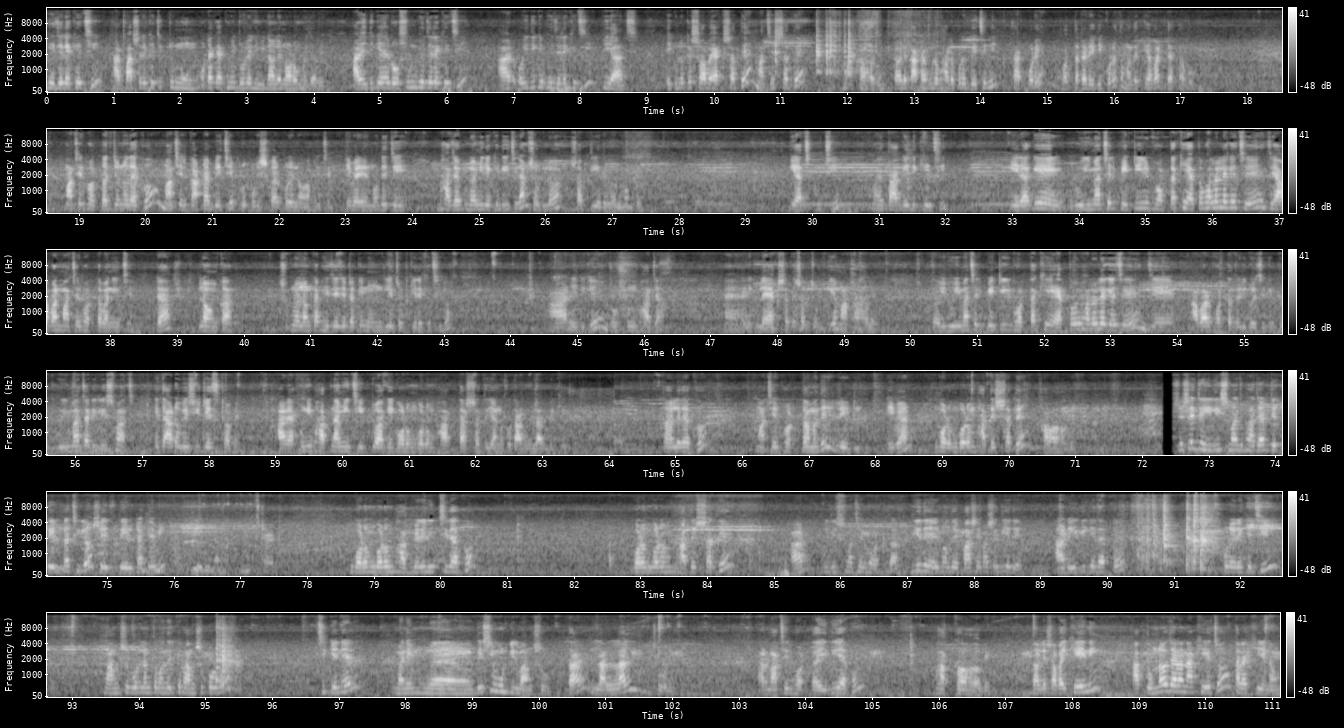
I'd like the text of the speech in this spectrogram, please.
ভেজে রেখেছি, আর পাশে রেখেছি একটু নুন। ওটাকে এখনই ডলে নিবি, নাহলে নরম হয়ে যাবে। আর এদিকে রসুন ভেজে রেখেছি আর ওইদিকে ভেজে রেখেছি পেঁয়াজ। এগুলোকে সব একসাথে মাছের সাথে মাখা হবে। তাহলে কাটাগুলো ভালো করে বেছে নিই তারপরে ভর্তাটা রেডি করে তোমাদেরকে আবার দেখাবো। মাছের ভর্তার জন্য দেখো, মাছের কাটা বেছে পুরো পরিষ্কার করে নেওয়া হয়েছে। এবার এর মধ্যে যে ভাজাগুলো আমি রেখে দিয়েছিলাম, সেগুলো সব দিয়ে দেবো ওর মধ্যে। পেঁয়াজ কুচি মানে তা আগে দেখিয়েছি। এর আগে রুই মাছের পেটির ভর্তা খেয়ে এত ভালো লেগেছে যে আবার মাছের ভর্তা বানিয়েছে। এটা লঙ্কা, শুকনো লঙ্কা ভেজে যেটাকে নুন দিয়ে চটকে রেখেছিল। আর এদিকে রসুন ভাজা। হ্যাঁ এগুলো একসাথে সব চটকিয়ে মাখা হবে। তো এই রুই মাছের পেটির ভর্তা খেয়ে এতই ভালো লেগেছে যে আবার ভর্তা তৈরি করেছে। কিন্তু রুই মাছ আর ইলিশ মাছ, এতে আরও বেশি টেস্ট হবে। আর এখনই ভাত নামিয়েছি একটু আগে গরম গরম ভাত তার সাথে যেন তো দারুণ লাগবে খেতে। তাহলে দেখো মাছের ভর্তা আমাদের রেডি এবার গরম গরম ভাতের সাথে খাওয়া হবে। শেষে যে ইলিশ মাছ ভাজার যে তেলটা ছিল সেই তেলটাকে আমি দিয়ে দিলাম। গরম গরম ভাত বেড়ে নিচ্ছি দেখো। গরম গরম ভাতের সাথে আর ইলিশ মাছের ভর্তা। দিয়ে দে এর মধ্যে পাশে পাশে দিয়ে দে। আর এইদিকে দেখো, করে রেখেছি। মাংস বললাম তোমাদেরকে, মাংস করব। চিকেনের মানে দেশি মুরগির মাংস, তার লাল লাল ঝোল। আর মাছের ভর্তা, এই দিয়ে এখন ভাত খাওয়া হবে। তাহলে সবাই খেয়ে নিই। আর তোমরাও যারা না খেয়েছো, তারা খেয়ে নাও।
